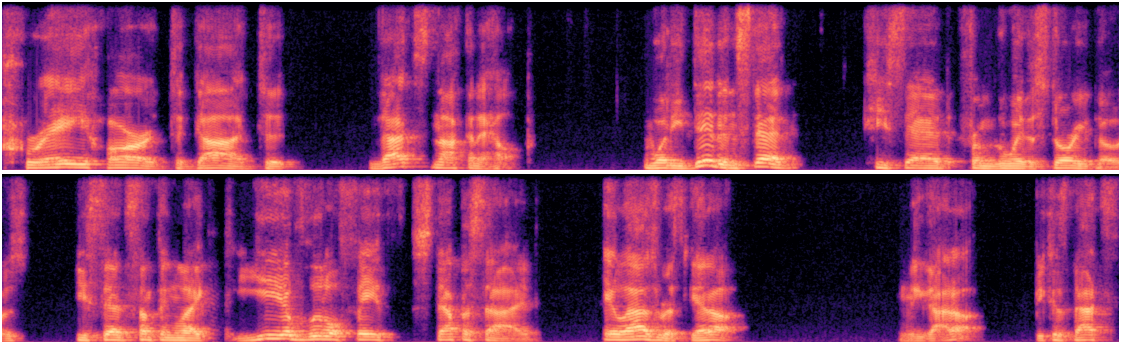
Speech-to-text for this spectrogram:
pray hard to God to that's not going to help. What he did instead, he said, from the way the story goes, he said something like, Ye of little faith, step aside. Hey, Lazarus, get up. And he got up because that's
